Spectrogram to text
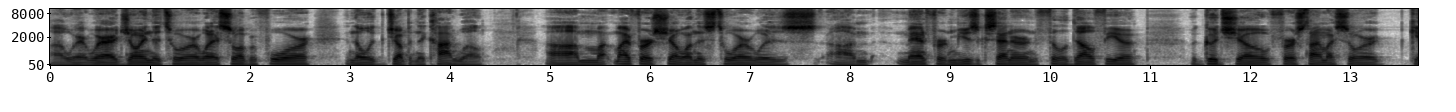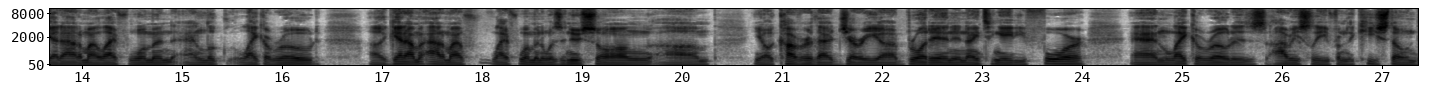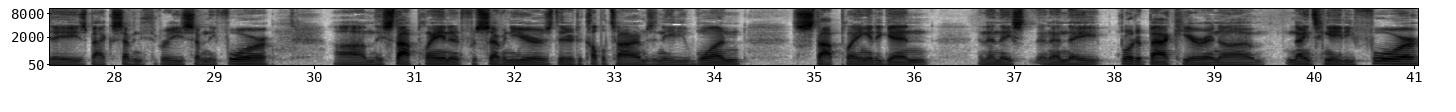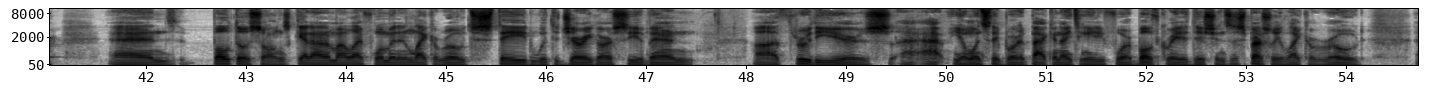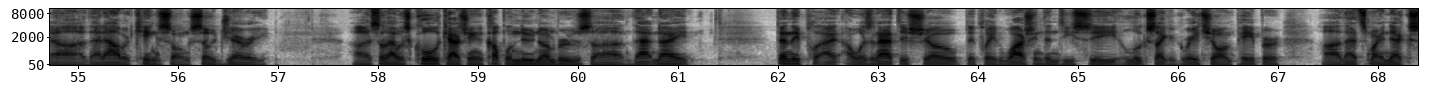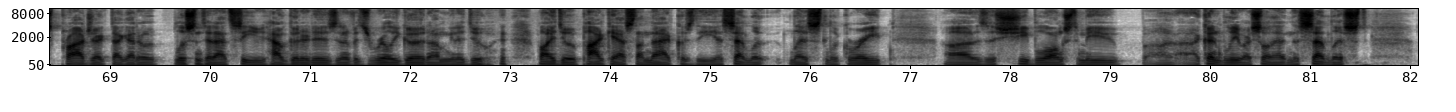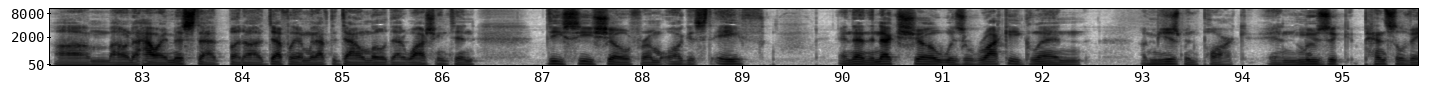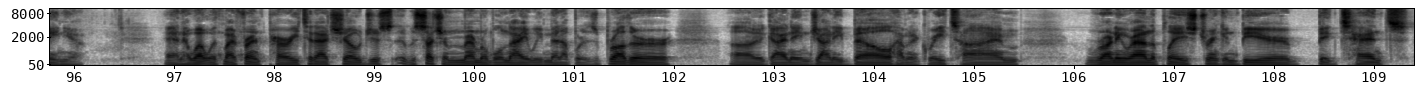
uh, where, where I joined the tour, what I saw before, and then we'll jump into Caldwell. Um, my, my, first show on this tour was um, Manford Music Center in Philadelphia. A good show. First time I saw Get Out of My Life Woman and Look Like a Road. Uh, Get Out of My Life Woman was a new song um, you know, a cover that Jerry uh, brought in in 1984. And Like a Road is obviously from the Keystone days back 73, 74. Um, they stopped playing it for seven years, did it a couple times in 81, stopped playing it again. And then they and then they brought it back here in uh, 1984, and both those songs, "Get Out of My Life, Woman" and "Like a Road," stayed with the Jerry Garcia band uh, through the years. At, you know, once they brought it back in 1984, both great additions, especially like a road. Uh, that Albert King song, "So Jerry." Uh, so that was cool, catching a couple new numbers uh, that night. Then they play. I, I, wasn't at this show. They played Washington D.C. It looks like a great show on paper. Uh, that's my next project. I got to listen to that, see how good it is, and if it's really good, I'm gonna do probably do a podcast on that because the uh, set list looked great. Uh, She Belongs to Me. Uh, I couldn't believe I saw that in the set list. Um, I don't know how I missed that, but uh, definitely I'm going to have to download that Washington, D.C. show from August 8th. And then the next show was Rocky Glen Amusement Park in Moosic, Pennsylvania. And I went with my friend Perry to that show. Just it was such a memorable night. We met up with his brother, uh, a guy named Johnny Bell, having a great time running around the place, drinking beer, big tent.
